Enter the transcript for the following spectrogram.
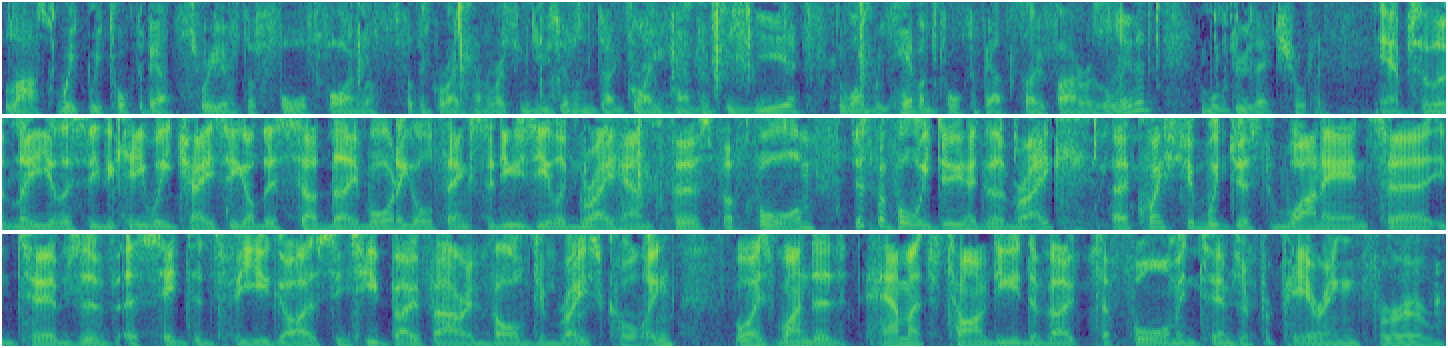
last week we talked about three of the four finalists for the Greyhound Racing New Zealand uh, Greyhound of the Year. The one we haven't talked about so far is Leonard, and we'll do that shortly. Yeah, absolutely. You're listening to Kiwi Chasing on this Sunday morning, all thanks to New Zealand Greyhounds First for Form. Just before we do head to the break, a question with just one answer in terms of a sentence for you guys. Since you both are involved in race calling, I've always wondered how much time do you devote to form in terms of preparing for a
